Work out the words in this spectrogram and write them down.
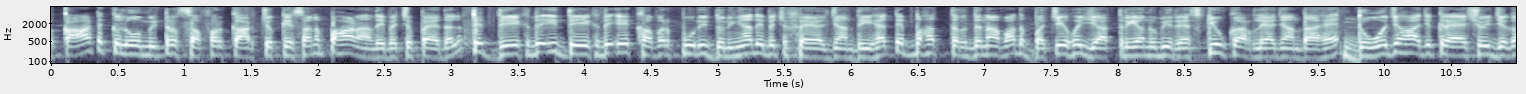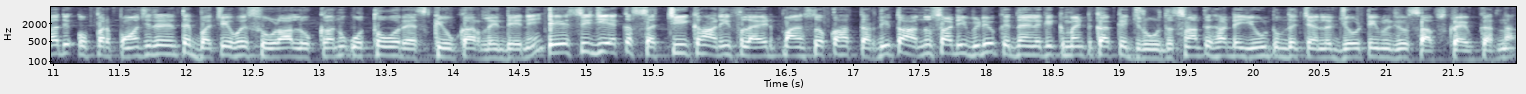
61 ਕਿਲੋਮੀਟਰ ਸਫ਼ਰ ਕਰ ਚੁੱਕੇ ਸਨ, ਪਹਾੜਾਂ ਦੇ ਵਿੱਚ ਪੈਦਲ। ਤੇ ਦੇਖਦੇ ਹੀ ਦੇਖਦੇ ਇਹ ਖਬਰ ਪੂਰੀ ਦੁਨੀਆ ਦੇ ਵਿੱਚ ਫੈਲ ਜਾਂਦੀ ਹੈ ਤੇ 72 ਦਿਨਾਂ ਬਾਅਦ ਬਚੇ ਹੋਏ ਯਾਤਰੀਆਂ ਨੂੰ ਵੀ ਰੈਸਕਿਊ ਕਰ ਲਿਆ ਜਾਂਦਾ ਹੈ। ਦੋ ਜਹਾਜ਼ ਕ੍ਰੈਸ਼ ਹੋਈ ਜਗ੍ਹਾ ਦੇ ਉੱਪਰ ਪਹੁੰਚਦੇ ਨੇ ਤੇ ਬਚੇ ਹੋਏ 16 ਲੋਕਾਂ ਨੂੰ ਉੱਥੋਂ ਉਹ ਰੈਸਕਿਊ ਕਰ ਲੈਂਦੇ ਨੇ। ਇਹ ਸੀ ਜੀ ਇੱਕ ਸੱਚੀ ਕਹਾਣੀ ਫਲਾਈਟ 571 ਦੀ। ਤੁਹਾਨੂੰ ਸਾਡੀ ਵੀਡੀਓ ਕਿੱਦਾਂ ਲੱਗੀ ਕਮੈਂਟ ਕਰਕੇ ਜਰੂਰ ਦੱਸਣਾ ਤੇ ਸਾਡੇ YouTube ਦੇ ਚੈਨਲ ਜੋ ਟੀਮ ਨੂੰ ਜਰੂਰ ਸਬਸਕ੍ਰਾਈਬ ਕਰਨਾ।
